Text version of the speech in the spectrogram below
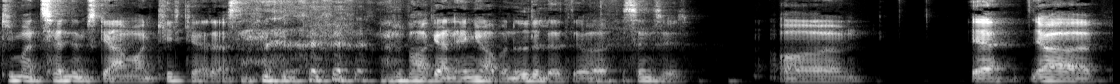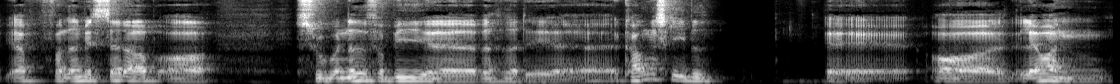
giv mig en tandemskærm og en KitKat, altså. jeg vil bare gerne hænge op og nyde det lidt, det var for sindssygt. Og ja, jeg, jeg får lavet mit setup og super ned forbi, øh, hvad hedder det, øh, kongeskibet, øh, og laver en,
